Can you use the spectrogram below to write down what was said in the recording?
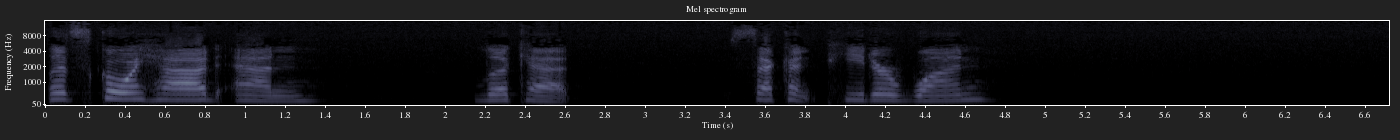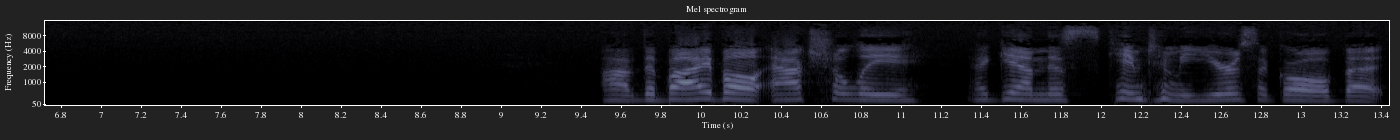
Let's go ahead and look at 2 Peter 1. Uh, the Bible actually, again, this came to me years ago, but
